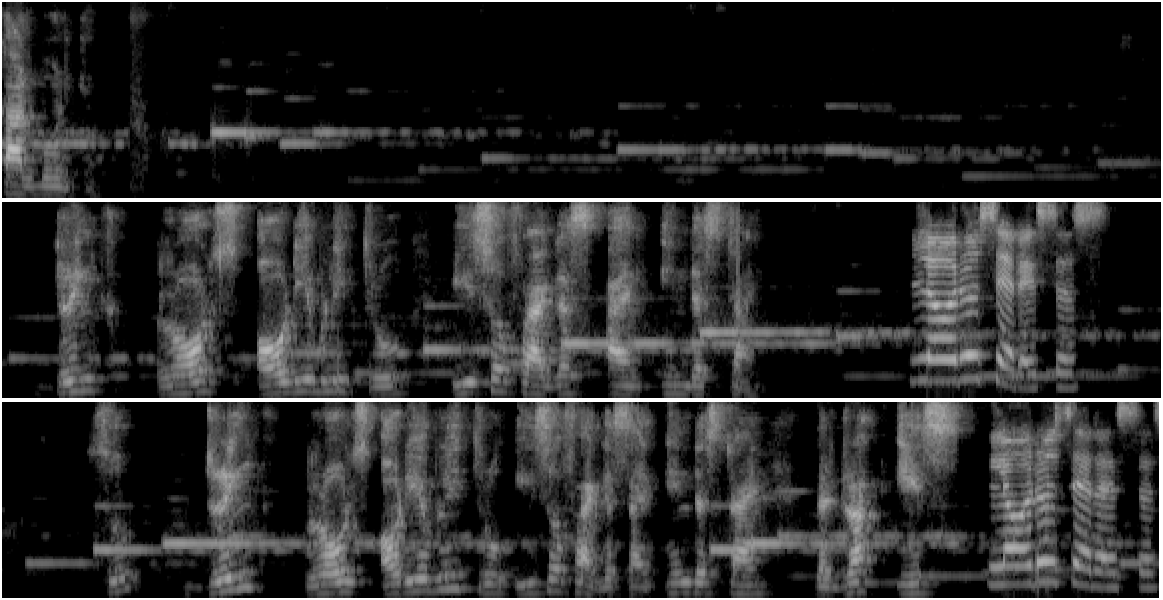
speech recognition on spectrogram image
carbonicum. Drink rolls audibly through esophagus and intestine. Laurocerasus. So, drink rolls audibly through esophagus and intestine. The drug is Laurocerasus.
